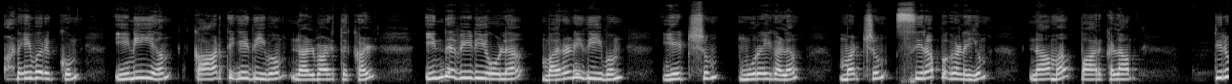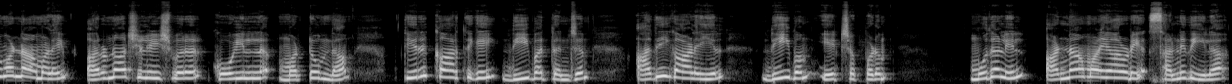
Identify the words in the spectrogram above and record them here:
அனைவருக்கும் இனிய கார்த்திகை தீபம் நல்வாழ்த்துக்கள். இந்த வீடியோவில் பரணி தீபம் ஏற்றும் முறைகளும் மற்றும் சிறப்புகளையும் நாம் பார்க்கலாம். திருவண்ணாமலை அருணாச்சலேஸ்வரர் கோயிலில் மட்டும்தான் திருக்கார்த்திகை தீபத்தன்று அதிகாலையில் தீபம் ஏற்றப்படும். முதலில் அண்ணாமலையாருடைய சந்நிதியில்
